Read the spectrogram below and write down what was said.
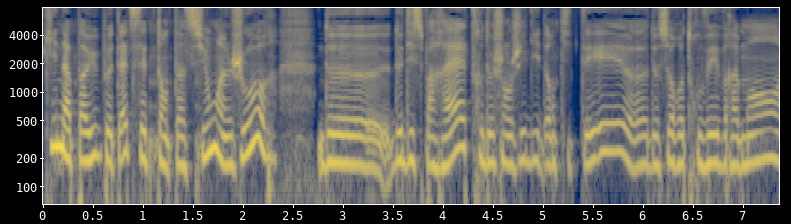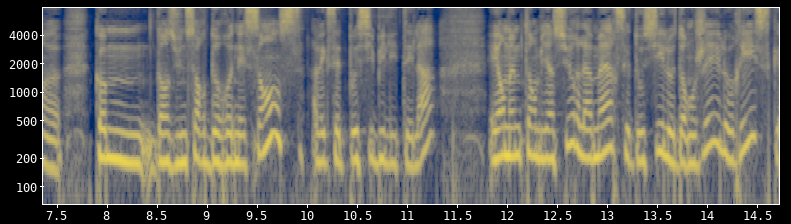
qui n'a pas eu peut-être cette tentation un jour de, de disparaître, de changer d'identité, euh, de se retrouver vraiment euh, comme dans une sorte de renaissance avec cette possibilité-là. Et en même temps, bien sûr, la mer, c'est aussi le danger, le risque.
